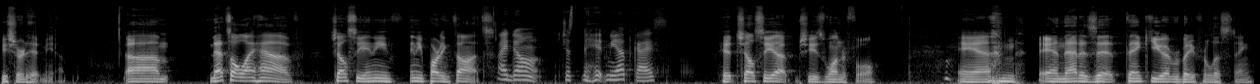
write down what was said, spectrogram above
Be sure to hit me up. Um, that's all I have. Chelsea, any any parting thoughts? I don't. Just hit me up, guys. Hit Chelsea up. She's wonderful, and and that is it. Thank you everybody for listening.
